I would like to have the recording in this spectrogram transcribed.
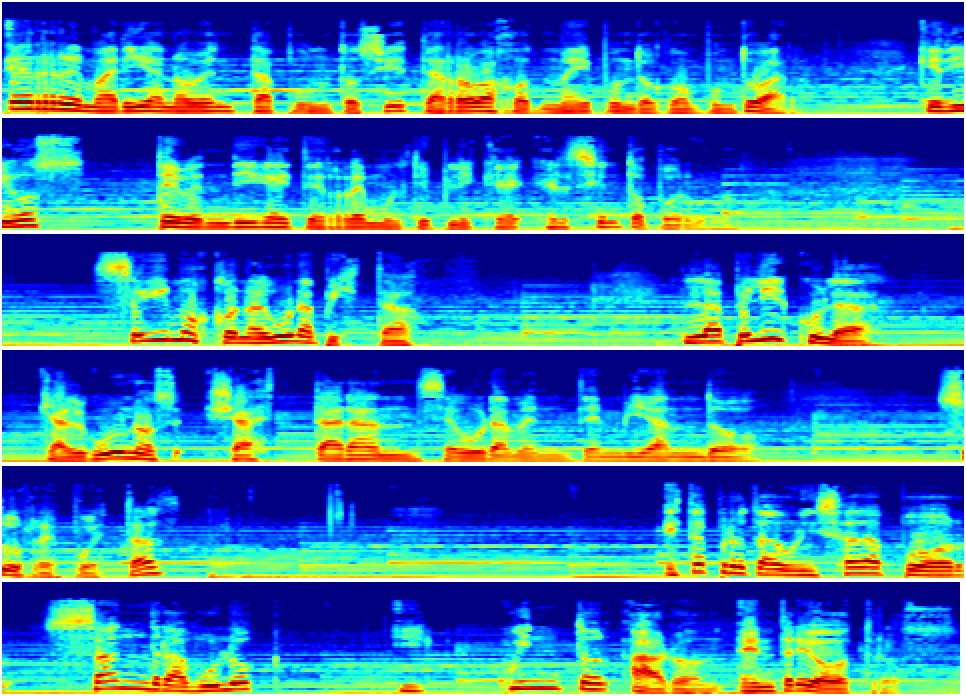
rmaria90.7 hotmail.com.ar. Que Dios te bendiga y te remultiplique el ciento por uno. Seguimos con alguna pista. La película que algunos ya estarán seguramente enviando sus respuestas está protagonizada por Sandra Bullock y Quinton Aaron, entre otros.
